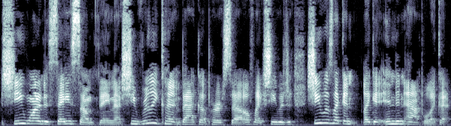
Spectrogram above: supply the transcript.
she wanted to say something that she really couldn't back up herself. Like she was, she was like an like an Indian apple, like a,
